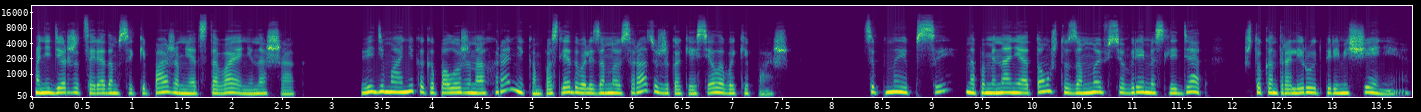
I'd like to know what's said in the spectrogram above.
Они держатся рядом с экипажем, не отставая ни на шаг. Видимо, они, как и положено охранникам, последовали за мной сразу же, как я села в экипаж. Цепные псы — напоминание о том, что за мной все время следят, что контролируют перемещение.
